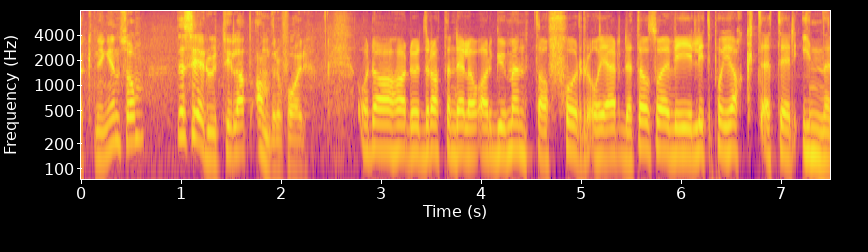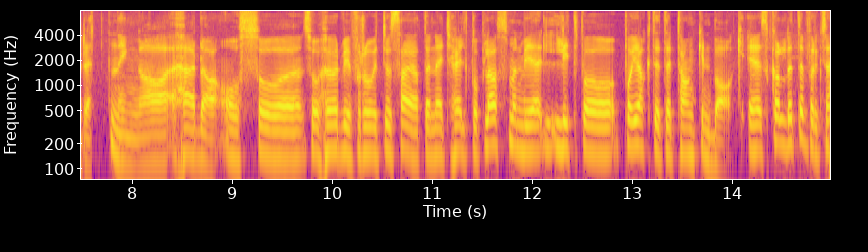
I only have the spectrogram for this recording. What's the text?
økningen som det ser ut til at andre får. Og Da har du dratt en del av argumenter for å gjøre dette, og så er vi litt på jakt etter innretninga her, da. Og så, så hører vi for så vidt du si at den er ikke helt på plass, men vi er litt på, på jakt etter tanken bak. Eh, skal dette f.eks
